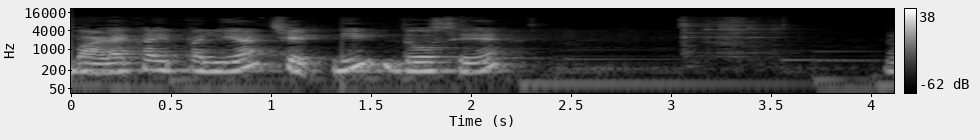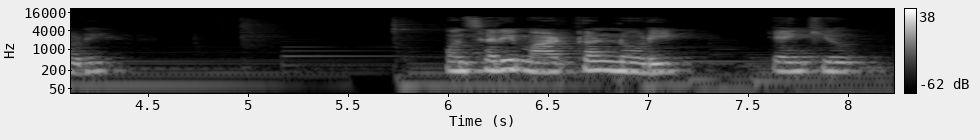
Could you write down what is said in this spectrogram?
ಬಾಳೆಕಾಯಿ ಪಲ್ಯ, ಚಟ್ನಿ, ದೋಸೆ. ನೋಡಿ. ಒಂದ್ಸರಿ ಮಾಡ್ಕೊಂಡು ನೋಡಿ. ಥ್ಯಾಂಕ್ ಯು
